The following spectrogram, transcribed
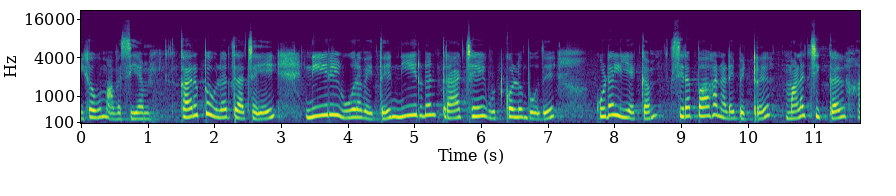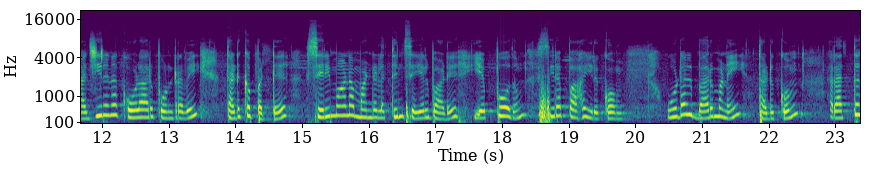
மிகவும் அவசியம். கருப்பு உலர் திராட்சையை நீரில் ஊற வைத்து நீருடன் திராட்சையை உட்கொள்ளும் போது குடல் இயக்கம் சிறப்பாக நடைபெற்று மலச்சிக்கல் அஜீரண கோளாறு போன்றவை தடுக்கப்பட்டு செரிமான மண்டலத்தின் செயல்பாடு எப்போதும் சிறப்பாக இருக்கும். உடல் பருமனை தடுக்கும் இரத்த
